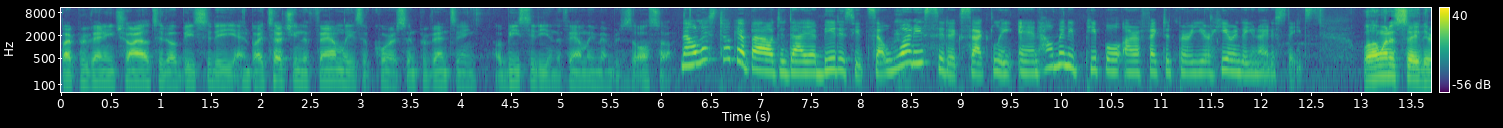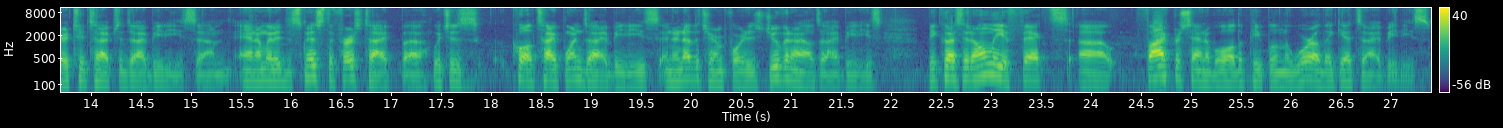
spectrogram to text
by preventing childhood obesity and by touching the families, of course, and preventing obesity in the family members also. Now, let's talk about diabetes itself. What is it exactly, and how many people are affected per year here in the United States? Well, I want to say there are two types of diabetes, um, and I'm going to dismiss the first type, uh, which is called type 1 diabetes, and another term for it is juvenile diabetes, because it only affects uh, 5% of all the people in the world that get diabetes.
